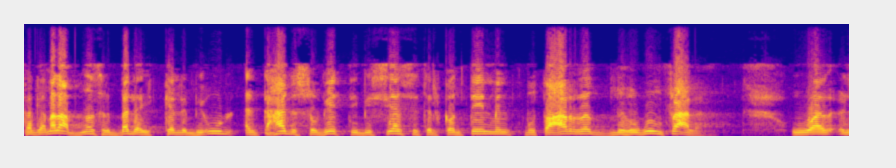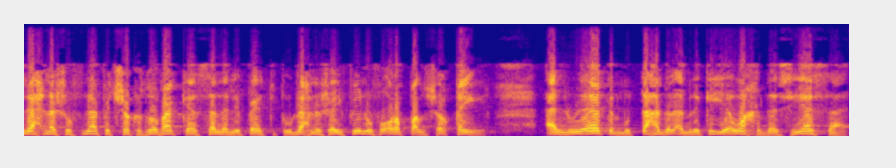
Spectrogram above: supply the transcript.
فجمال عبد الناصر بدأ يتكلم بيقول الاتحاد السوفيتي بسياسة ال containment متعرض لهجوم فعلا. واللي إحنا شفناه في تشيكوسلوفاكيا السنة اللي فاتت واللي إحنا شايفينه في أوروبا الشرقية. الولايات المتحدة الأمريكية واخدة سياسة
